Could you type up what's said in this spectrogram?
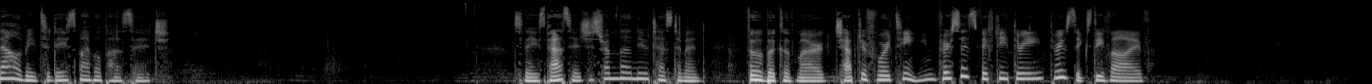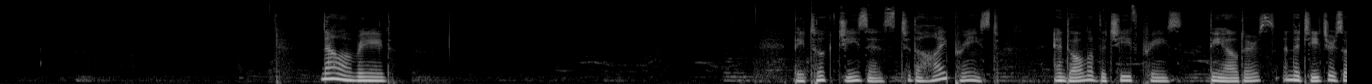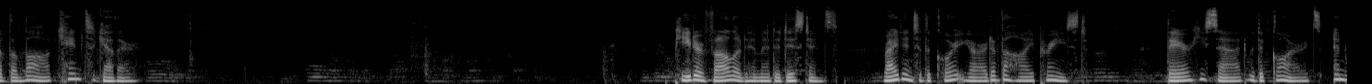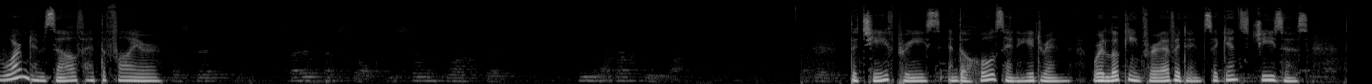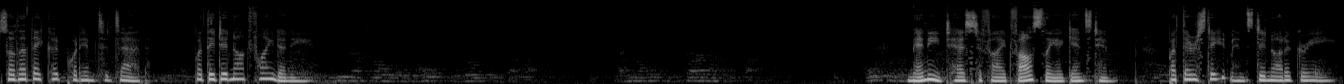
Now I'll read today's Bible passage. Today's passage is from the New Testament, from the book of Mark, chapter 14, verses 53 through 65. Now I'll read. They took Jesus to the high priest, and all of the chief priests, the elders, and the teachers of the law came together. Peter followed him at a distance, right into the courtyard of the high priest. There he sat with the guards and warmed himself at the fire. The chief priests and the whole Sanhedrin were looking for evidence against Jesus so that they could put him to death, but they did not find any. Many testified falsely against him, but their statements did not agree.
